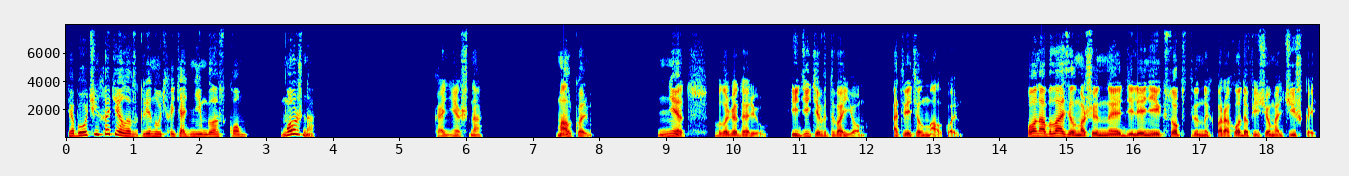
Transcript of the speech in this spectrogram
Я бы очень хотела взглянуть хоть одним глазком. Можно? Конечно. Малкольм? Нет, благодарю. Идите вдвоем, ответил Малкольм. Он облазил машинное отделение их собственных пароходов еще мальчишкой,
